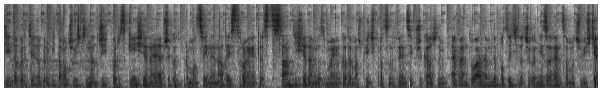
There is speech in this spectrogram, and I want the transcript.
Dzień dobry, dzień dobry, witam oczywiście na GeForce Skinsie, najlepszy kod promocyjny na tej stronie to jest Santi7, z moim kodem masz 5% więcej przy każdym ewentualnym depozycie, do czego nie zachęcam oczywiście.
